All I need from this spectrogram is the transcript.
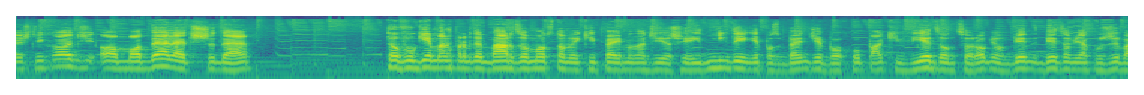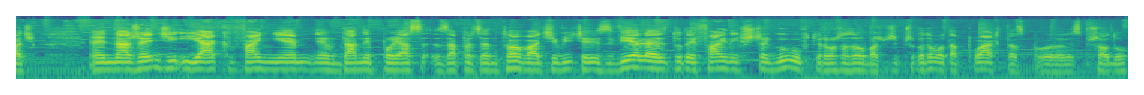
jeśli chodzi o modele 3D. To WG ma naprawdę bardzo mocną ekipę i mam nadzieję, że jej nigdy jej nie pozbędzie, bo chłopaki wiedzą co robią, wie, wiedzą jak używać e, narzędzi i jak fajnie e, dany pojazd zaprezentować. Widzicie, jest wiele tutaj fajnych szczegółów, które można zobaczyć. Przykładowo ta płachta z, z przodu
